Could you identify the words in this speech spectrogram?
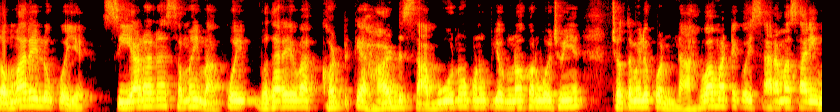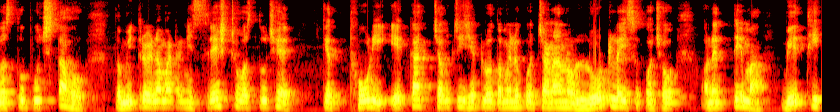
તમારે લોકોએ શિયાળાના સમયમાં કોઈ વધારે એવા ખટ કે હાર્ડ સાબુઓનો પણ ઉપયોગ ન કરવો જોઈએ. જો તમે લોકો નાહવા માટે કોઈ સારામાં સારી વસ્તુ પૂછતા હો, તો મિત્રો એના માટેની શ્રેષ્ઠ વસ્તુ છે કે થોડી એકાદ ચમચી જેટલો તમે લોકો ચણાનો લોટ લઈ શકો છો અને તેમાં બેથી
